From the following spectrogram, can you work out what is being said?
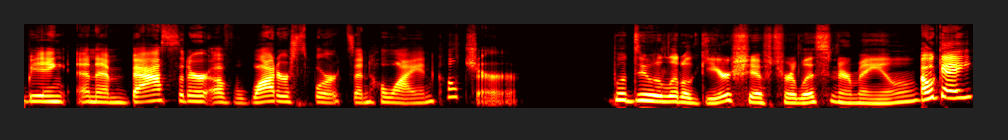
being an ambassador of water sports and Hawaiian culture. We'll do a little gear shift for listener mail. Okay.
